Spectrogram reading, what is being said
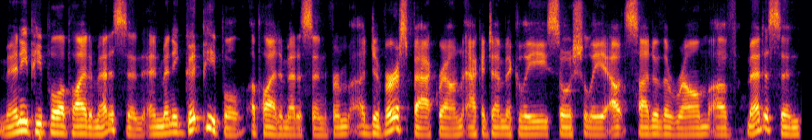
many people apply to medicine and many good people apply to medicine from a diverse background academically socially outside of the realm of medicine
